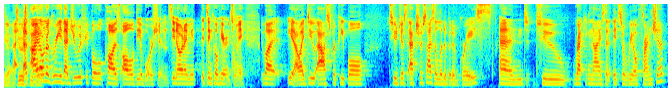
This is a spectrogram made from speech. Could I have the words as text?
Yeah, Jewish I, I don't agree that Jewish people cause all of the abortions. You know what I mean? It's incoherent to me. But you know, I do ask for people to just exercise a little bit of grace and to recognize that it's a real friendship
